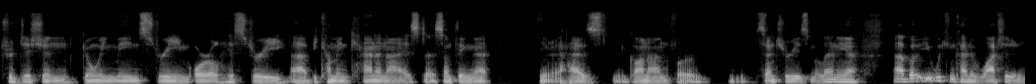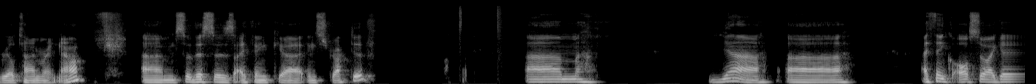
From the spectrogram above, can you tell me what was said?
tradition going mainstream, oral history uh, becoming canonized, uh, something that you know has gone on for centuries, millennia, uh, but we can kind of watch it in real time right now. Um, so this is, I think, uh, instructive. Um, yeah, uh, I think also, I guess,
